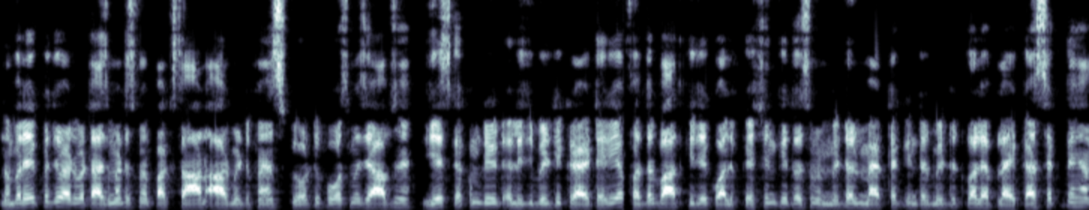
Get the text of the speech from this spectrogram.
नंबर एक पे जो एडवर्टाइजमेंट इसमें Pakistan army defence security force में जॉब्स हैं। ये इसका कंप्लीट एलिजिबिलिटी क्राइटेरिया फर्दर बात कीजिए क्वालिफिकेशन की तो इसमें मिडिल मैट्रिक इंटरमीडिएट वाले अप्लाई कर सकते हैं।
